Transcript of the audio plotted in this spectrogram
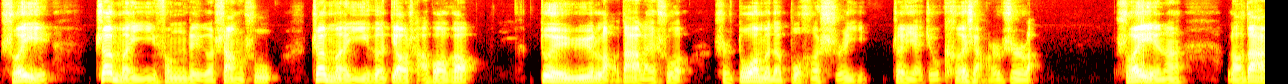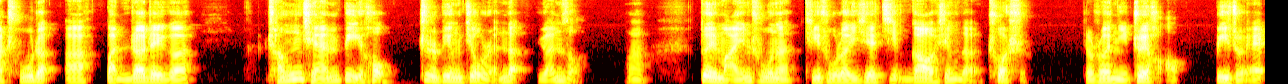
所以，这么一封这个上书，这么一个调查报告，对于老大来说是多么的不合时宜，这也就可想而知了。所以呢，老大出着啊，本着这个承前避后、治病救人的原则啊，对马寅初呢提出了一些警告性的措施，就是说你最好闭嘴，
